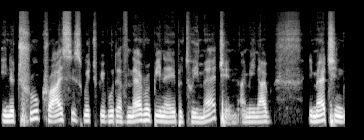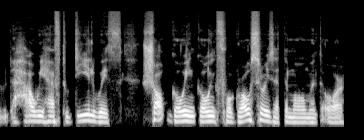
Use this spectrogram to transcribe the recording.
in a true crisis which we would have never been able to imagine. I mean i imagine how we have to deal with shop going going for groceries at the moment or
